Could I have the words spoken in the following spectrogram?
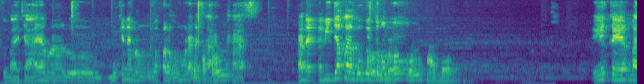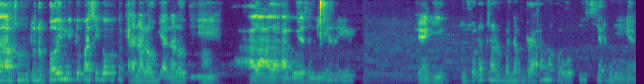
kebaca aja sama lu. Mungkin emang gue kalau ngomong rada sarkas. Rada bijak lah gue gitu ngomong. sadar iya kayak nggak langsung to the point gitu. Pasti gue pakai analogi analogi ala ala gue sendiri. Kayak gitu. Soalnya terlalu banyak drama kalau gue pikir nih ya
